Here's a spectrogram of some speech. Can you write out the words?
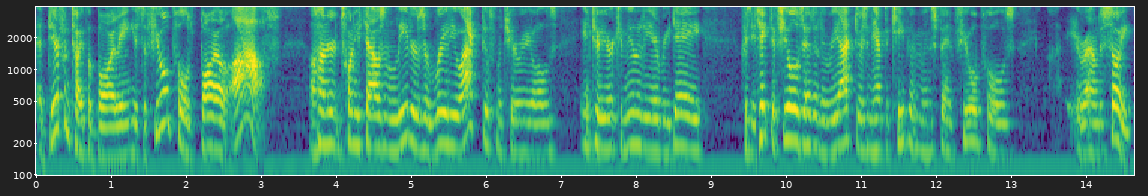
a different type of boiling is the fuel pools boil off 120,000 liters of radioactive materials into your community every day because you take the fuels out of the reactors and you have to keep them in spent fuel pools around the site.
